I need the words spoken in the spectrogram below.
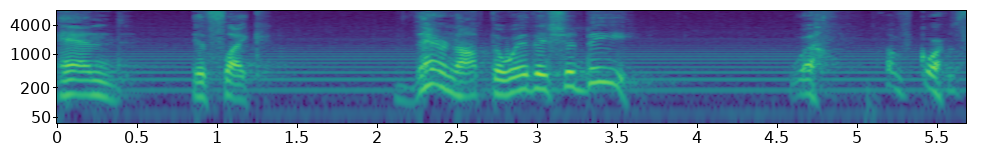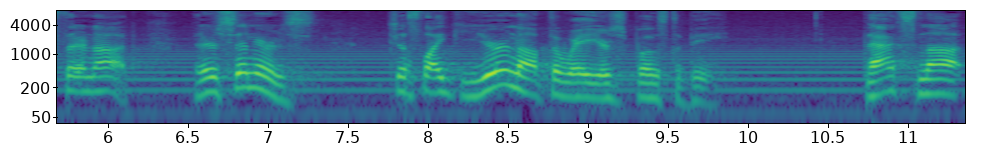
and it's like they're not the way they should be. Well, of course they're not. They're sinners, just like you're not the way you're supposed to be. That's not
